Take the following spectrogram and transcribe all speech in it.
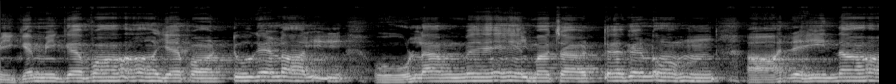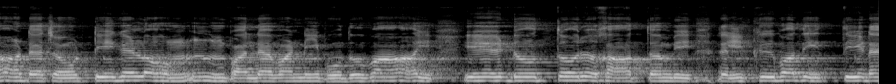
മിക മികവായ പാട്ടുകളാൽ ഊളം മേൽമ ചാട്ടകളും ആരൈ നാട ചോട്ടികളും പലവണി പൊതുവായി എടുത്തൊരു ഹാത്തമ്പി നെൽക്ക് പതിത്തിടലായി.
